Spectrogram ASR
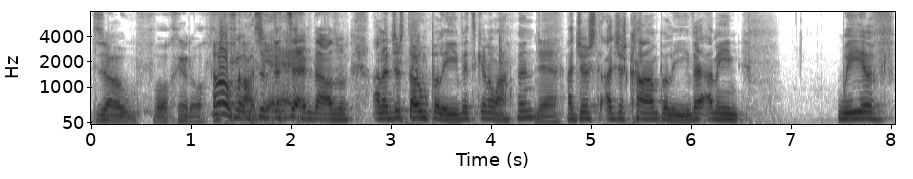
don't oh, fuck it up. Oh, God, yeah. the 10,000. And I just don't believe it's going to happen. Yeah. I just, I just can't believe it. I mean, we have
